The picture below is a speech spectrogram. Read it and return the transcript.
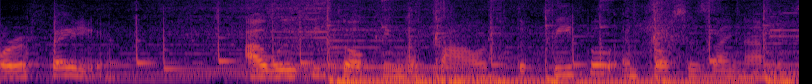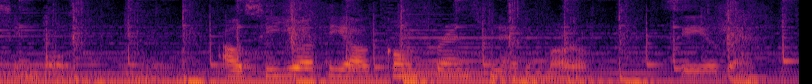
or a failure? I will be talking about the people and process dynamics involved. I'll see you at the ALT conference in Edinburgh. See you then.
